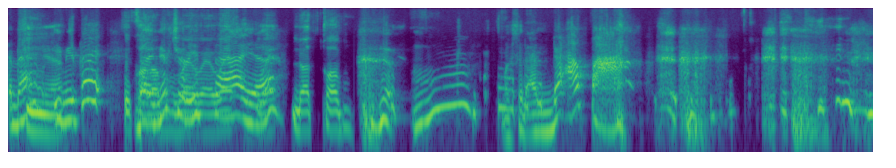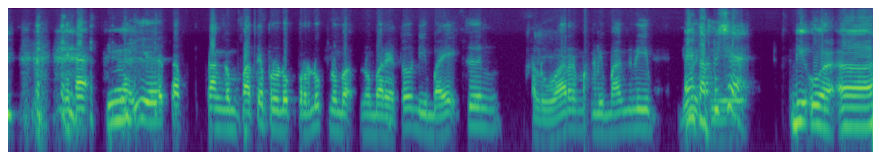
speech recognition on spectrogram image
dan Iya. ini teh Banyak cerita, ya. Dot com. Hmm, maksud Anda apa? ya, ya iya tapi kang gempa teh produk-produk nu ba- nu bareto dibaekeun keluar maghrib-maghrib Eh tapi sih di ur- eh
